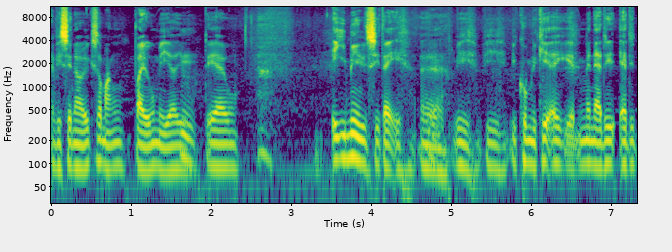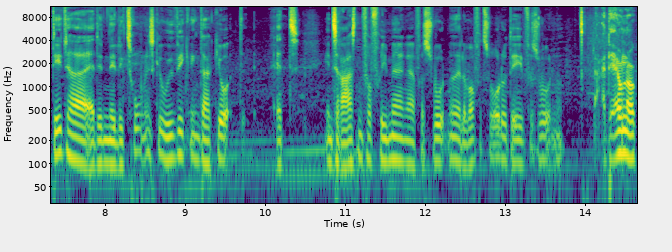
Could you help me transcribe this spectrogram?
at vi sender jo ikke så mange breve mere. Jo. Mm. Det er jo e-mails i dag, øh, ja. vi, vi, vi kommunikerer ikke. Men er det, er det det, der er det den elektroniske udvikling, der har gjort, at interessen for frimærker er forsvundet, eller hvorfor tror du, det er forsvundet? Nej, det er jo nok,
